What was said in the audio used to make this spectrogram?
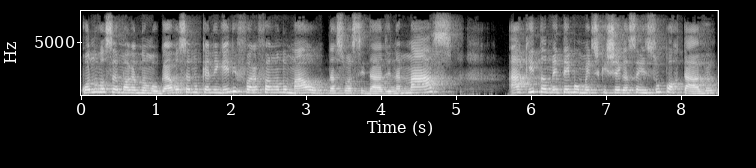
quando você mora num lugar, você não quer ninguém de fora falando mal da sua cidade, né? Mas aqui também tem momentos que chega a ser insuportável.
